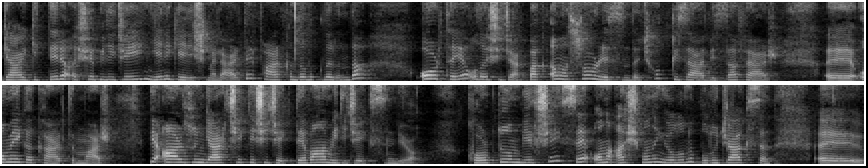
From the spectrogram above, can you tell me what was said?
gelgitleri aşabileceğin yeni gelişmelerde farkındalıklarında ortaya ulaşacak. Bak ama sonrasında çok güzel bir zafer, e, omega kartım var. Bir arzun gerçekleşecek, devam edeceksin diyor. Korktuğun bir şeyse onu aşmanın yolunu bulacaksın. Ee,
